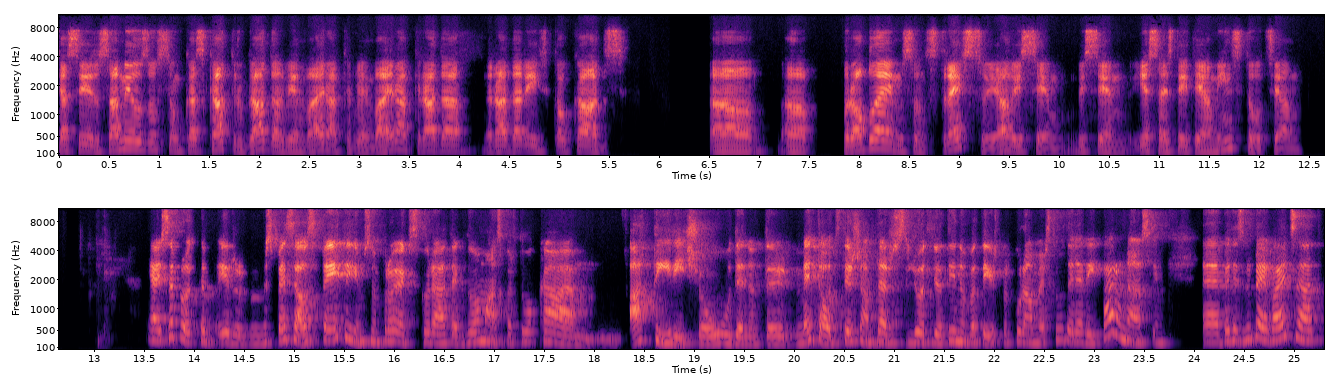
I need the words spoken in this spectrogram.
kas ir samilzusi un kas katru gadu ar vien vairāk, ar vien vairāk rada, rada arī kaut kādas uh, uh, problēmas un stresu ja, visiem, visiem iesaistītajām institūcijām. Jā, es saprotu, ka ir speciāls pētījums un projekts, kurā tiek domāts par to, kā attīrīt šo ūdeni. Un metodas tiešām dažas ļoti, ļoti inovatīvas, par kurām mēs tūdaļ arī parunāsim. Bet es gribēju vaicāt,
